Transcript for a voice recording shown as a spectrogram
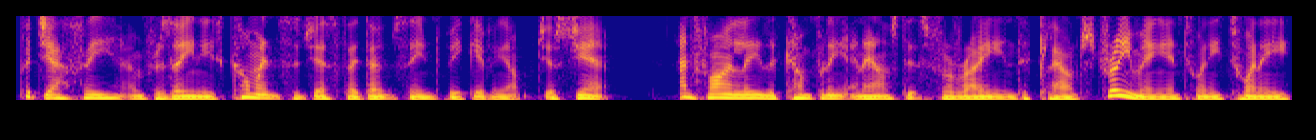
but Jassy and Frazzini's comments suggest they don't seem to be giving up just yet. And finally, the company announced its foray into cloud streaming in 2020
